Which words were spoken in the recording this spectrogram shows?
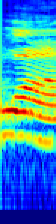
one.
